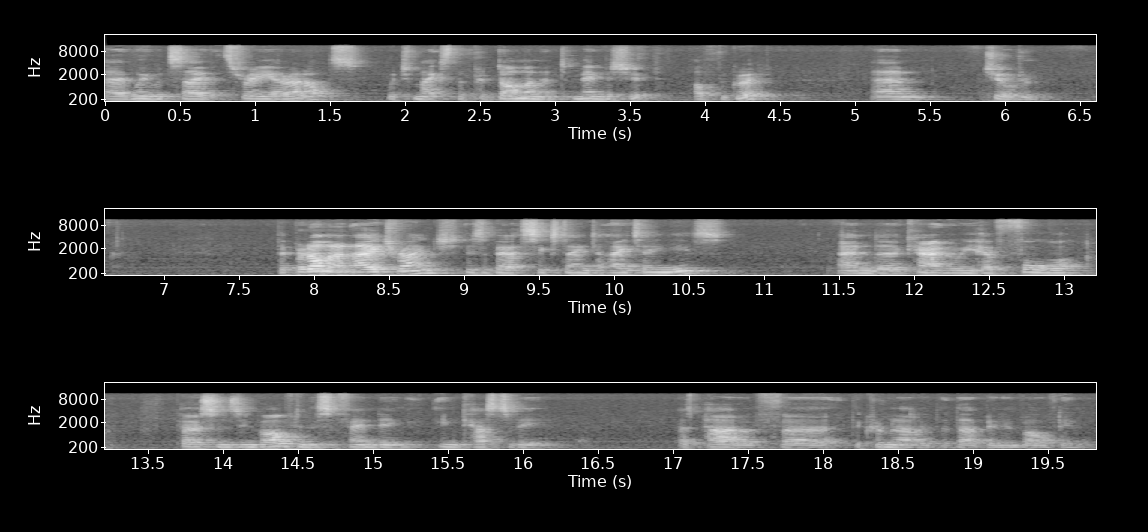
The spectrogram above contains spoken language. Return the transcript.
uh, we would say that three are adults, which makes the predominant membership of the group um, children. The predominant age range is about 16 to 18 years, and uh, currently we have four persons involved in this offending in custody as part of uh, the criminality that they've been involved in.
